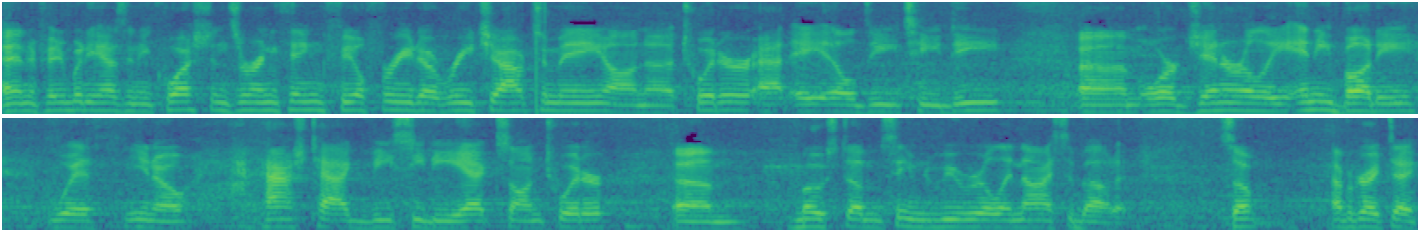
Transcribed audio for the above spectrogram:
And if anybody has any questions or anything, feel free to reach out to me on uh, Twitter at ALDTD um, or generally anybody with, you know, hashtag VCDX on Twitter. Um, most of them seem to be really nice about it. So have a great day.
